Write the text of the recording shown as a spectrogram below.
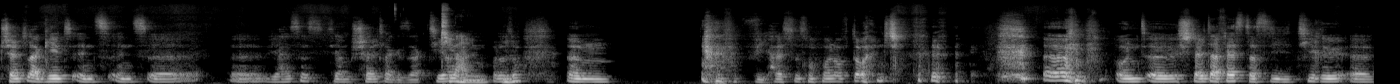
Chandler geht ins, ins äh, äh, wie heißt es? Sie haben Shelter gesagt, Tierheim, Tierheim. oder so. Mhm. Ähm, wie heißt es nochmal auf Deutsch? ähm, und äh, stellt da fest, dass die Tiere äh,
